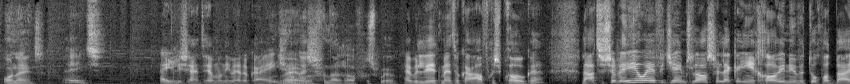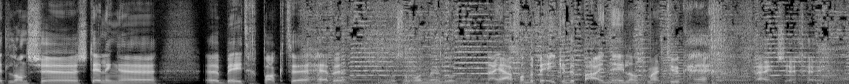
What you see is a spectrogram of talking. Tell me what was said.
Oneens. Eens. Hey, jullie zijn het helemaal niet met elkaar eens, nee, jongens. hebben we vandaag afgesproken. Hebben jullie dit met elkaar afgesproken? Laten we zullen we heel even James Lasser lekker ingooien, nu we toch wat buitenlandse stellingen uh, beter gepakt uh, hebben. Dat was toch wel Nederland? Nou ja, van de Beek en de Pai Nederlands, maar natuurlijk hech. Fijn zeg, hé.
